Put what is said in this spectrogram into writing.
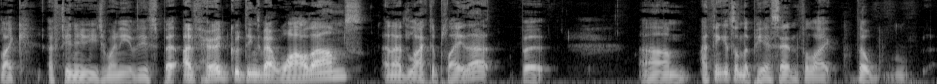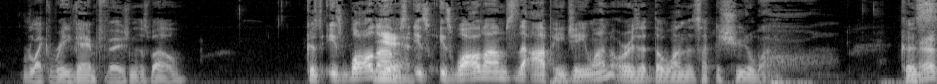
like affinity to any of this, but I've heard good things about Wild Arms, and I'd like to play that. But um, I think it's on the PSN for like the like revamped version as well. Because is Wild Arms Yeah. is is Wild Arms the RPG one, or is it the one that's like the shooter one? Because Yeah,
